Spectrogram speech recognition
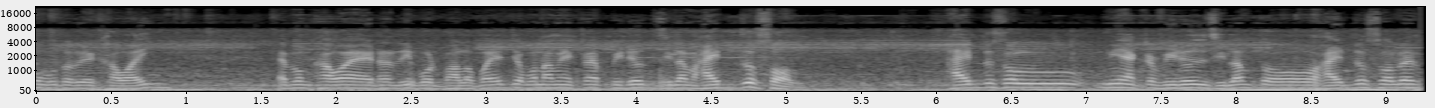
কবুতরকে খাওয়াই এবং খাওয়াই এটার রিপোর্ট ভালো পাই। যেমন আমি একটা ভিডিও দিয়েছিলাম হাইড্রোসল হাইড্রোসল নিয়ে একটা ভিডিও দিয়েছিলাম তো হাইড্রোসলের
